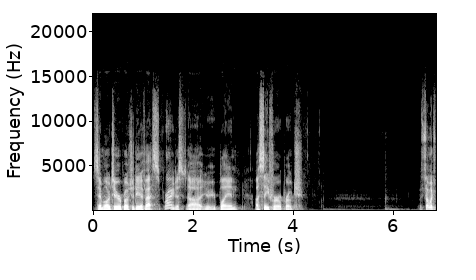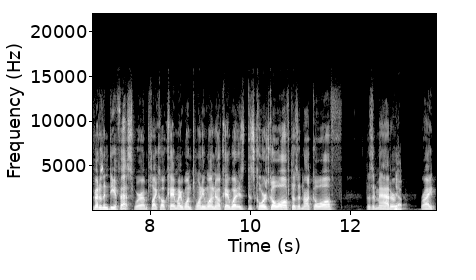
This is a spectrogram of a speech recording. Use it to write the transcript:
Similar to your approach to DFS. Right. You're just uh, you're, you're playing a safer approach. But so much better than DFS, where I'm like, okay, my 121. Okay, what is? Does scores go off? Does it not go off? Does it matter? Yep. Right.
